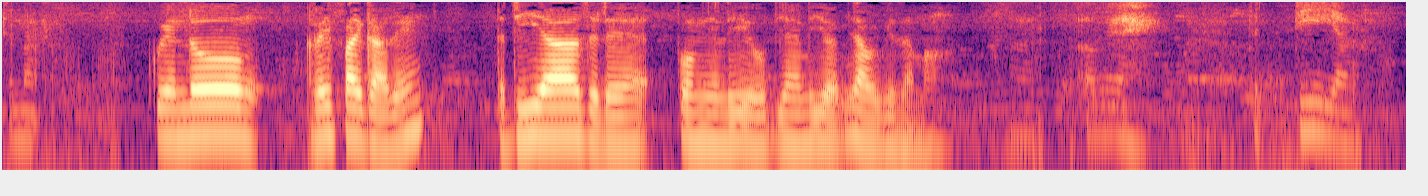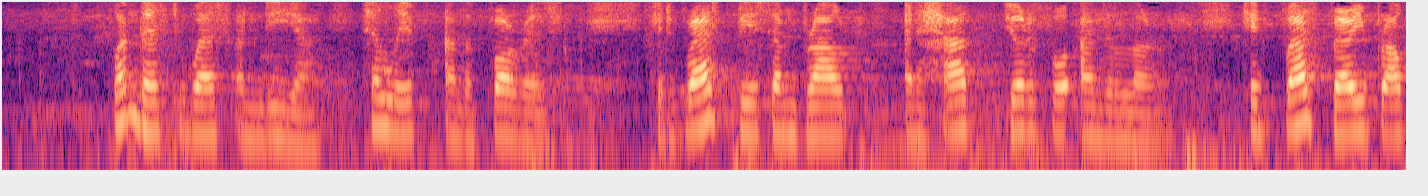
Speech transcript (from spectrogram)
ဒီမှာကွင်လုံး grade 5ကလည်းတတိယဆိုတဲ့ပုံမြင်လေးကိုပြန်ပြီးတော့မျှဝေပေးစမ်းပါ Okay. The deer. One day was a deer. He lived in the forest. He was big and brown and had beautiful antler. He was very proud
